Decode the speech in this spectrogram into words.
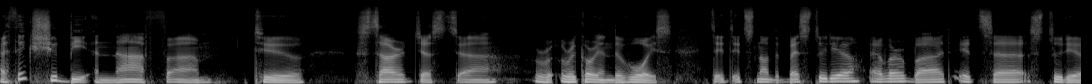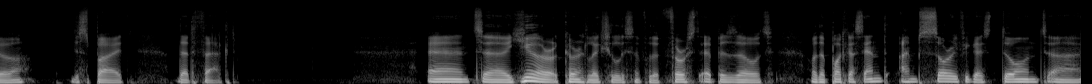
I think should be enough um, to start just uh, re- recording the voice. It, it's not the best studio ever, but it's a studio despite that fact. And uh, you're currently actually listening for the first episode of the podcast. And I'm sorry if you guys don't uh,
